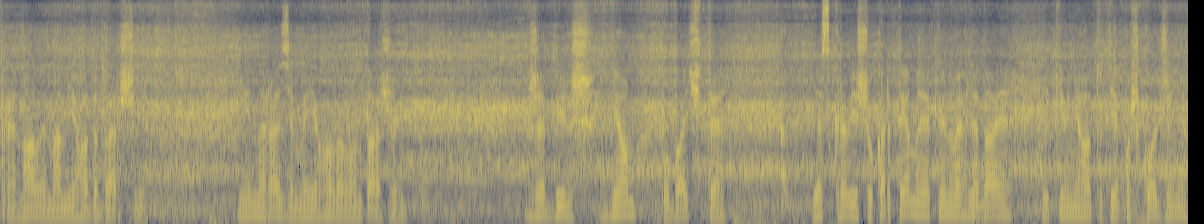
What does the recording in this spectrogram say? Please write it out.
пригнали нам його до Бершеня. І наразі ми його вивантажуємо. Вже більш днем побачите яскравішу картину, як він виглядає, які в нього тут є пошкодження.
